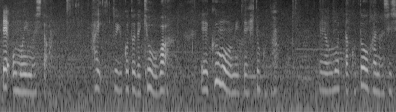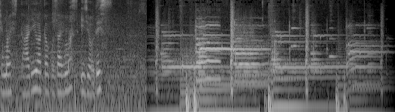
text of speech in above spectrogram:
って思いました。はいということで今日は、えー、雲を見て一言、えー、思ったことをお話ししました。ありがとうございます。以上です。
